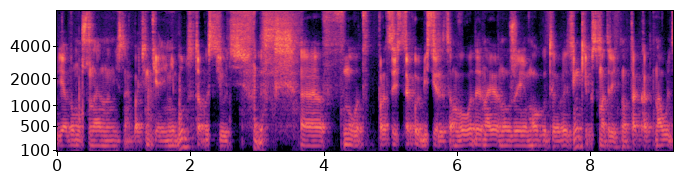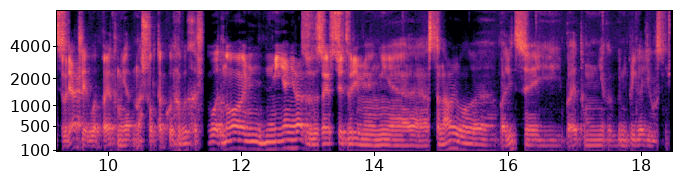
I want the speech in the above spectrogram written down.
я думал, что, наверное, не знаю, ботинки они не будут обыскивать ну вот в процессе такой беседы там в наверное, уже могут и ботинки посмотреть, но так как на улице вряд ли, вот поэтому я нашел такой выход. Вот, но меня ни разу за все это время не останавливала полиция, и поэтому мне как бы не пригодилось ничего.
